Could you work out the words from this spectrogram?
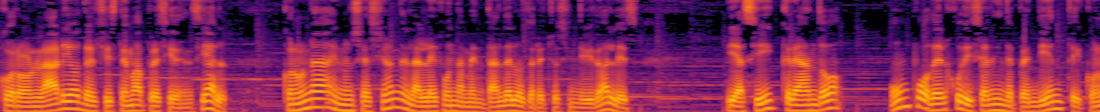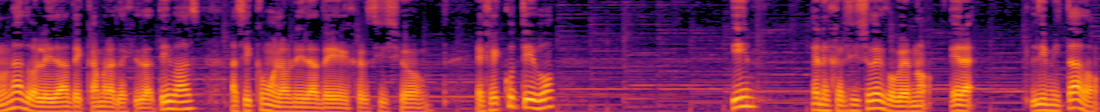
corolario del sistema presidencial, con una enunciación en la ley fundamental de los derechos individuales, y así creando un poder judicial independiente con una dualidad de cámaras legislativas, así como la unidad de ejercicio ejecutivo y el ejercicio del gobierno era limitado,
